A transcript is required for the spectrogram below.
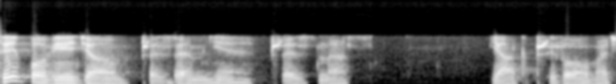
Ty powiedział przeze mnie, przez nas, jak przywołać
